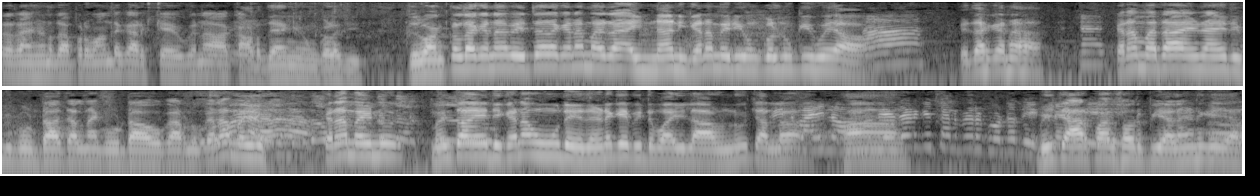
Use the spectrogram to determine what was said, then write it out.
ਰਹਿਣ ਦਾ ਪ੍ਰਬੰਧ ਕਰਕੇ ਆਇਓ ਕਹਿੰਦਾ ਆ ਕੱਢ ਦਿਆਂਗੇ ਉਂਗਲ ਜੀ। ਜਦੋਂ ਅੰਕਲ ਦਾ ਕਹਿੰਦਾ ਵੀ ਇਹ ਤਾਂ ਕਹਿੰਦਾ ਮੈਂ ਇੰਨਾ ਨਹੀਂ ਕਹਿੰਦਾ ਮੇਰੀ ਉਂਗਲ ਨੂੰ ਕੀ ਹੋਇਆ? ਇਹ ਤਾਂ ਕਹਿੰਦਾ ਕਹਿੰਦਾ ਮੈਂ ਤਾਂ ਹੀ ਵੀ ਗੋਡਾ ਚੱਲਣਾ ਗੋਡਾ ਉਹ ਕਰ ਲੂ ਕਹਿੰਦਾ ਮੈਨੂੰ ਕਹਿੰਦਾ ਮੈਨੂੰ ਮੈਨੂੰ ਤਾਂ ਐਂ ਦੀ ਕਹਿੰਦਾ ਉਹ ਦੇ ਦੇਣਗੇ ਵੀ ਦਵਾਈ ਲਾਉਣ ਨੂੰ ਚੱਲ। ਹਾਂ। ਵੀ 4-500 ਰੁਪਿਆ ਲੈਣਗੇ ਯਾਰ।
